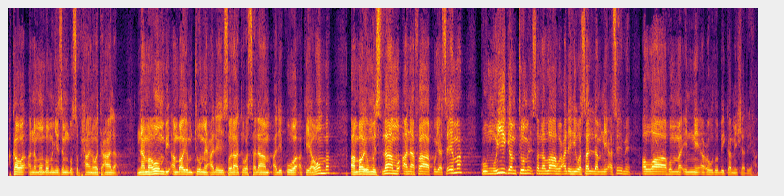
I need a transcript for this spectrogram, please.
akawa anamwomba Mwenyezi Mungu subhanahu wa ta'ala na maombi ambayo mtume alayhi salatu wasalam alikuwa akiyaomba ambayo muislamu anafaa kuyasema kumuiga mtume sallallahu alayhi wasallam ni aseme Allahumma inni a'udhu bika min sharriha.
